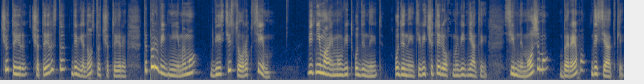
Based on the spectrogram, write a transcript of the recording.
4, 494. Тепер віднімемо 247. Віднімаємо від одиниць. Одиниці. Від 4 ми відняти 7 не можемо. Беремо десятки.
